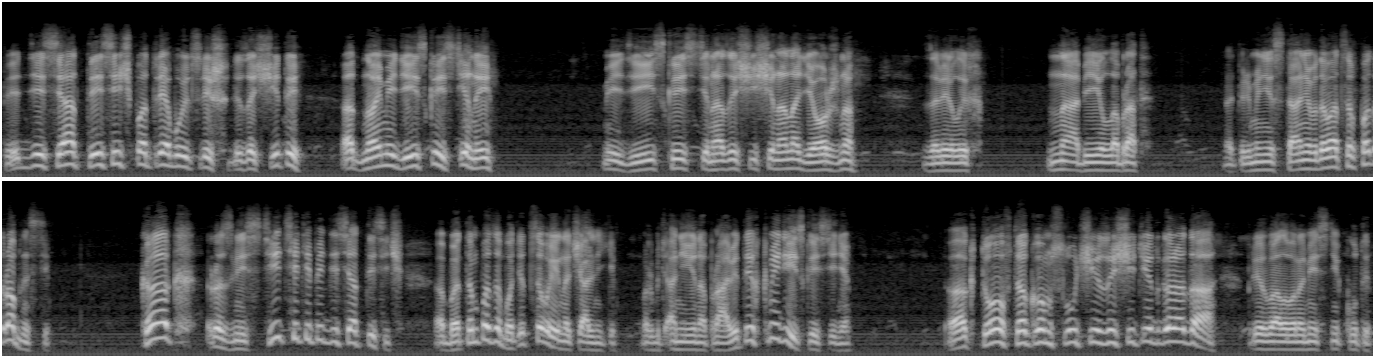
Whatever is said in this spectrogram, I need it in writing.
Пятьдесят тысяч потребуется лишь для защиты одной медийской стены. Медийская стена защищена надежно, заверил их Набиилла брат. А теперь мы не станем вдаваться в подробности. Как разместить эти пятьдесят тысяч? Об этом позаботятся военачальники. Может быть, они и направят их к Медийской стене. А кто в таком случае защитит города? прервал его наместник Куты.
